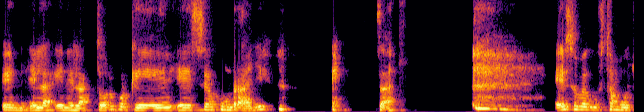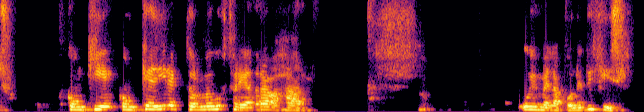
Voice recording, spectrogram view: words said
en, en, el actor porque ese es un raye. eso me gusta mucho. ¿Con qué, ¿Con qué director me gustaría trabajar? Uy, me la pone difícil.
